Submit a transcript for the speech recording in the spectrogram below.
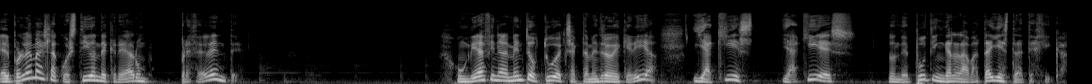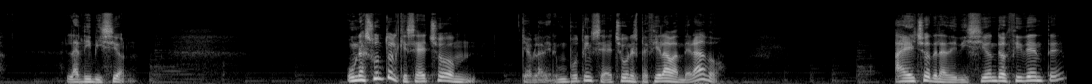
El problema es la cuestión de crear un precedente. Hungría finalmente obtuvo exactamente lo que quería, y aquí es, y aquí es donde Putin gana la batalla estratégica, la división. Un asunto el que se ha hecho, que Vladimir Putin se ha hecho un especial abanderado. Ha hecho de la división de Occidente,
